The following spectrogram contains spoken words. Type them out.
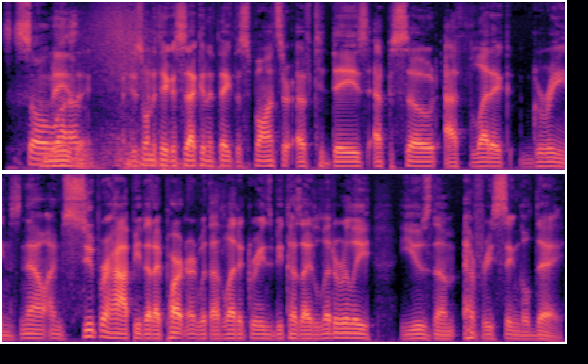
So uh, amazing. Uh, I just want to take a second to thank the sponsor of today's episode, Athletic Greens. Now, I'm super happy that I partnered with Athletic Greens because I literally use them every single day.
